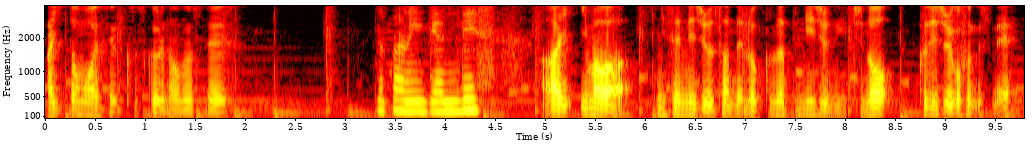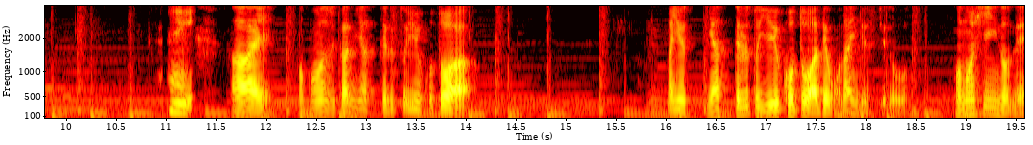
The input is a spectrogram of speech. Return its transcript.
はい、どうも FX スクールのグースです。ナパミちゃんです。はい、今は2023年6月22日の9時15分ですね。はい。はい、まあこの時間にやってるということは、まあ、ゆやってるということはでもないんですけど、この日のね、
